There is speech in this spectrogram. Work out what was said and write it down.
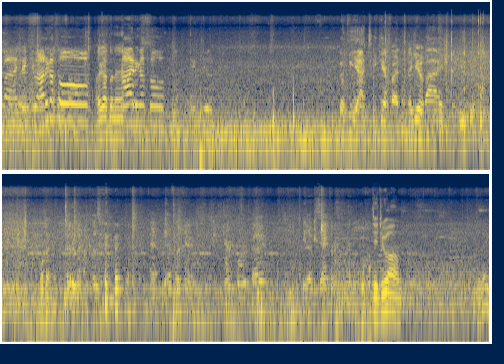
though. Bye. Thank you. ありがとう。ありがとうね。はい、ありがとう。Thank you. Yeah, take care, bud. Thank you. Bye. What? Literally like my cousin. that, that fucking dirt board guy. He looked exactly like Did you um? me.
